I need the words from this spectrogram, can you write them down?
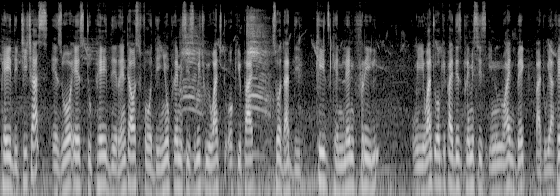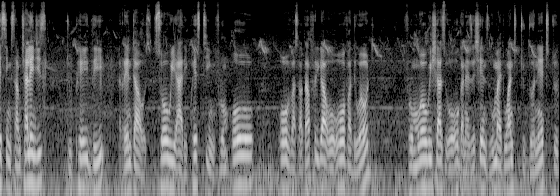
pay the teachers as well as to pay the rentals for the new premises which we want to occupy so that the kids can learn freely. We want to occupy these premises in Wynberg, but we are facing some challenges to pay the rentals. So we are requesting from all over South Africa or over the world from well-wishers or organizations who might want to donate to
